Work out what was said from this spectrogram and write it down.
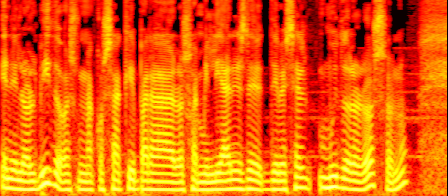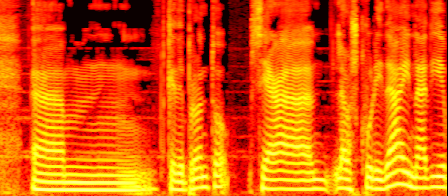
en el olvido. Es una cosa que para los familiares de- debe ser muy doloroso, ¿no? Que de pronto se haga la oscuridad y nadie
